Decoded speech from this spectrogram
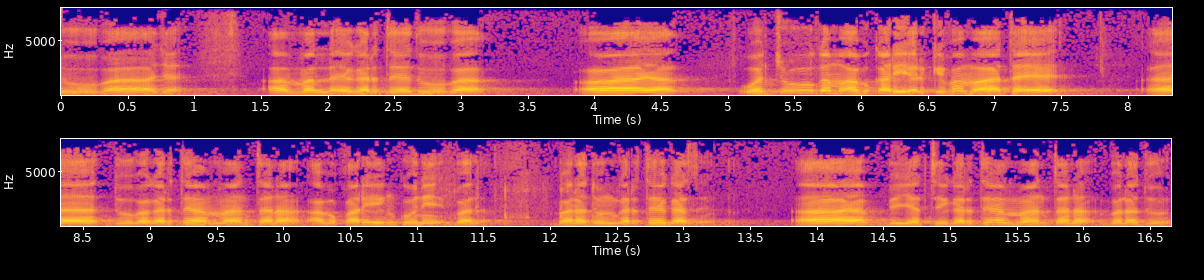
duuba je ammallee gartee duuba waccuu gama abqarii erkifamaa ta'e duuba gartee ammaan tana abqariin kun baladuun gartee kas biyyattii gartee ammaan tana baladuun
